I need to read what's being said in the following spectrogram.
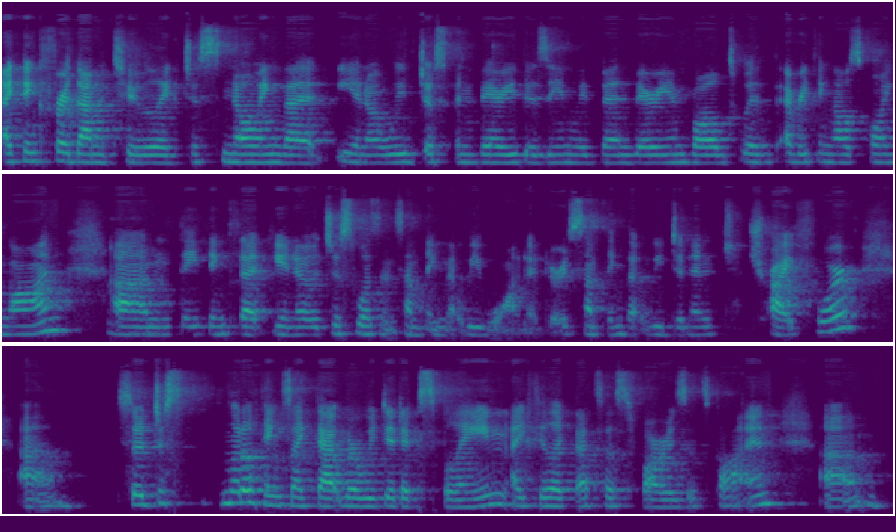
I think for them too, like just knowing that, you know, we've just been very busy and we've been very involved with everything else going on. Mm-hmm. Um, they think that, you know, it just wasn't wasn't something that we wanted or something that we didn't try for. Um, so just little things like that where we did explain. I feel like that's as far as it's gotten. Um,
